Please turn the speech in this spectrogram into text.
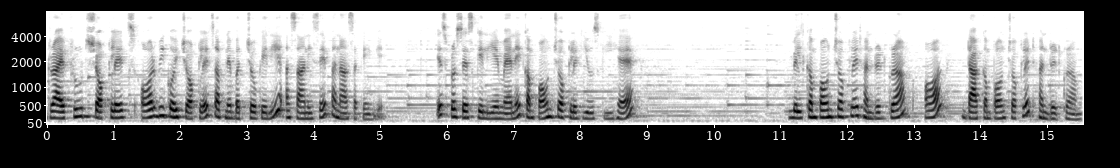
ड्राई फ्रूट्स चॉकलेट्स और भी कोई चॉकलेट्स अपने बच्चों के लिए आसानी से बना सकेंगे। इस प्रोसेस के लिए मैंने कंपाउंड चॉकलेट यूज़ की है। मिल्क कंपाउंड चॉकलेट 100 ग्राम और डार्क कंपाउंड चॉकलेट 100 ग्राम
